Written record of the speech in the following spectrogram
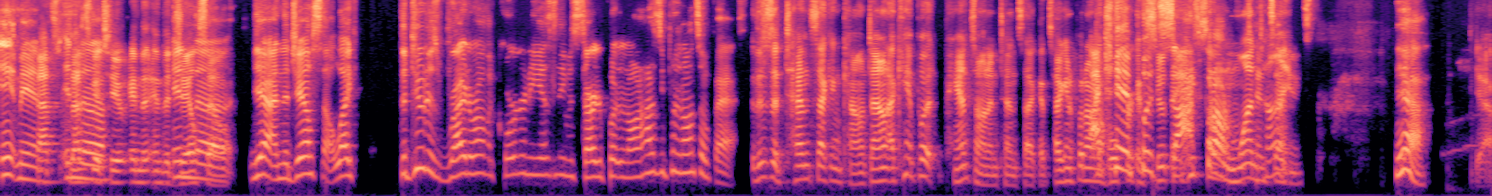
Ant Man. That's that's the, good too. In the in the jail in the, cell. Yeah, in the jail cell. Like the dude is right around the corner and he hasn't even started putting it on. How does he put it on so fast? This is a 10 second countdown. I can't put pants on in 10 seconds. I can put on a I whole freaking suit that he's put on one time. Seconds. Yeah. Yeah.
